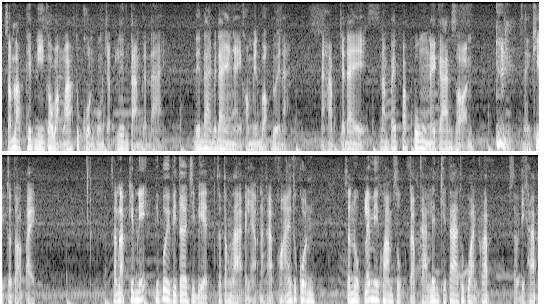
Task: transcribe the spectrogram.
สำหรับคลิปนี้ก็หวังว่าทุกคนคงจะเล่นตามกันได้ เล่นได้ไม่ได้ยังไงคอมเมนต์บอกด้วยนะนะครับ จะได้นำไปปรับปรุงในการสอนในคลิปต่อๆไป สำหรับคลิปนี้ พี่ปุ้ยปีเตอร์ GBS ก็ต้องลาไปแล้วนะครับ ขอให้ทุกคนสนุกและมีความสุขกับการเล่นกีตาร์ทุกวันครับ สวัสดีครับ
